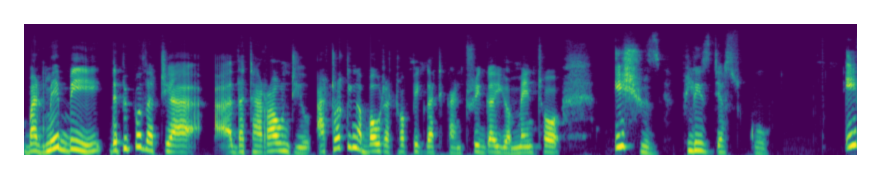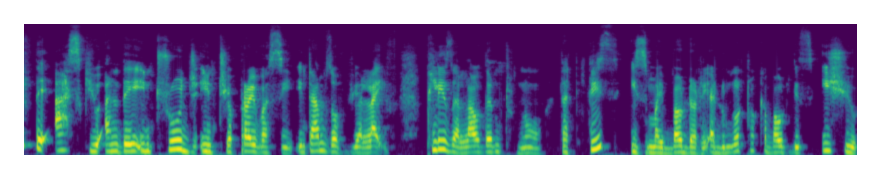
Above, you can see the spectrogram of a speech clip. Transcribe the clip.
but maybe the people that you are uh, that are around you are talking about a topic that can trigger your mental issues, please just go. If they ask you and they intrude into your privacy in terms of your life, please allow them to know that this is my boundary. I do not talk about this issue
